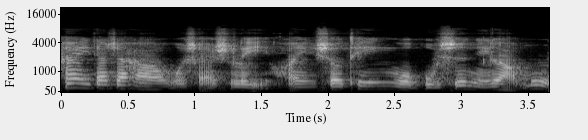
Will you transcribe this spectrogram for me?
嗨，大家好，我是 Ashley，欢迎收听《我不是你老木》。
